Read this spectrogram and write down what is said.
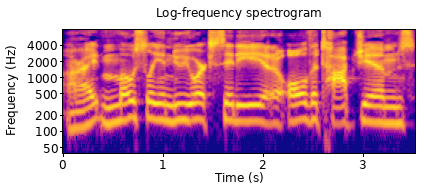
All right. Mostly in New York City at all the top gyms.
